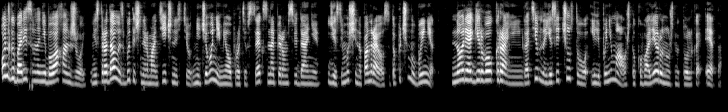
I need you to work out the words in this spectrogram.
Ольга Борисовна не была ханжой, не страдала избыточной романтичностью, ничего не имела против секса на первом свидании. Если мужчина понравился, то почему бы и нет? но реагировал крайне негативно, если чувствовал или понимал, что кавалеру нужно только это.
